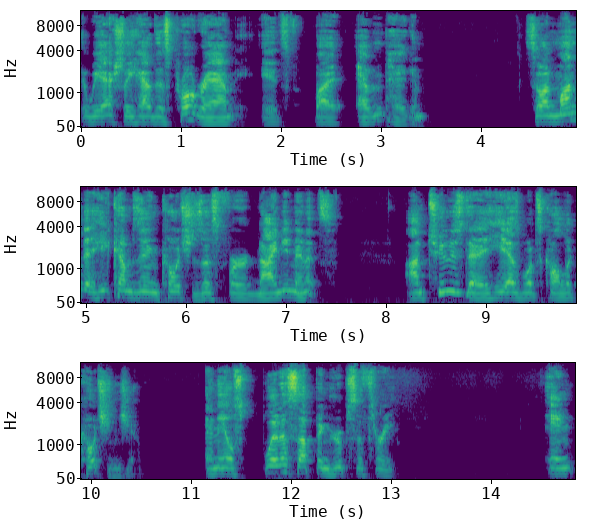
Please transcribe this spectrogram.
we actually have this program. It's by Eben Pagan. So on Monday, he comes in and coaches us for 90 minutes. On Tuesday, he has what's called a coaching gym. And he'll split us up in groups of three and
